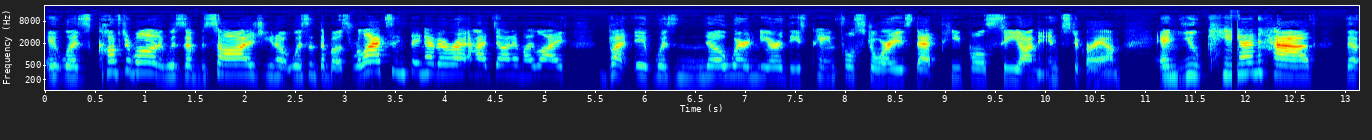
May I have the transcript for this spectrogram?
it was comfortable and it was a massage. You know, it wasn't the most relaxing thing I've ever had done in my life, but it was nowhere near these painful stories that people see on Instagram. And you can have the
